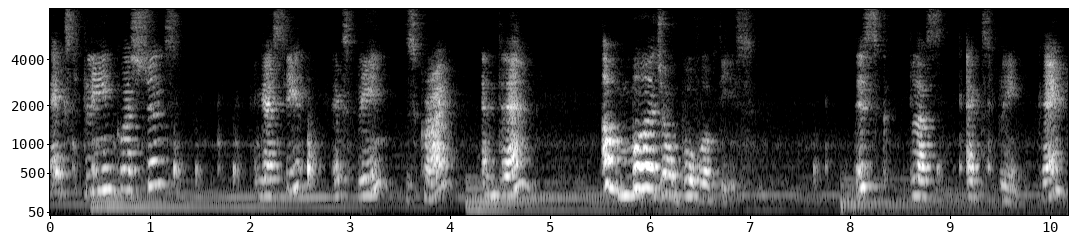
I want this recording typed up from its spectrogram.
explain questions, can you guys see it? Explain, describe, and then a merge of both of these. Disc plus explain, okay?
